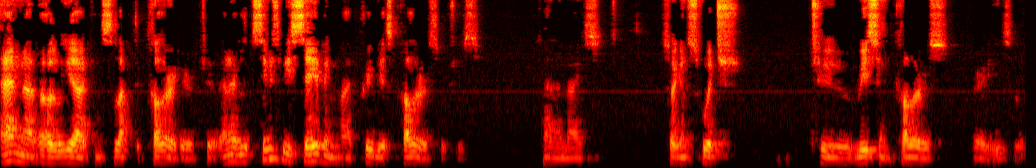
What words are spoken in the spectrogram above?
and uh, oh yeah, I can select the color here too. And it seems to be saving my previous colors, which is kind of nice. So I can switch to recent colors very easily.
